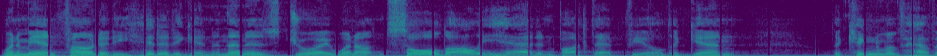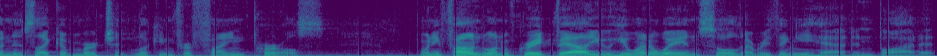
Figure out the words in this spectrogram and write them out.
When a man found it, he hid it again, and then in his joy went out and sold all he had and bought that field. Again, the kingdom of heaven is like a merchant looking for fine pearls. When he found one of great value, he went away and sold everything he had and bought it.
